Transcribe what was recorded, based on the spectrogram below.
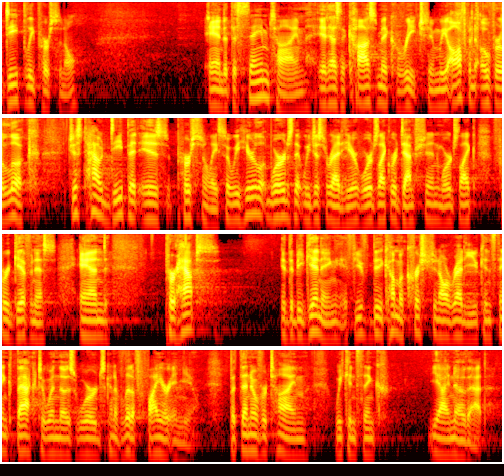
deeply personal. And at the same time, it has a cosmic reach. And we often overlook just how deep it is personally. So we hear words that we just read here, words like redemption, words like forgiveness. And perhaps at the beginning, if you've become a Christian already, you can think back to when those words kind of lit a fire in you. But then over time, we can think, yeah, I know that.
